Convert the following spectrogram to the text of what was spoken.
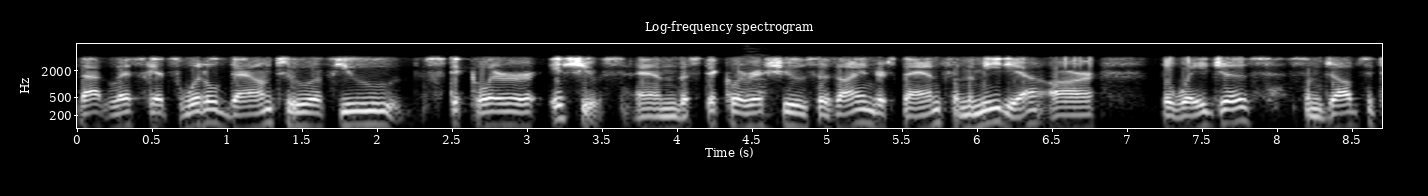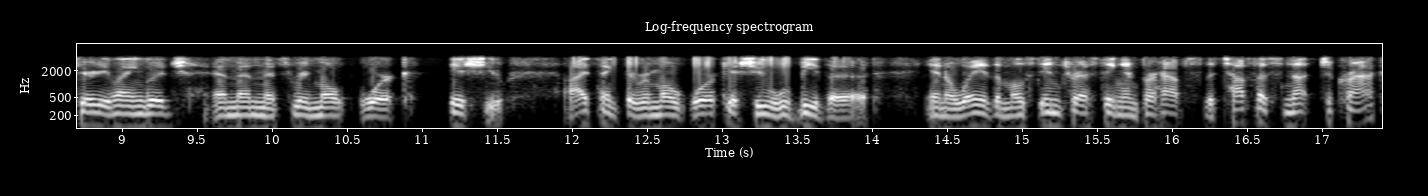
that list gets whittled down to a few stickler issues. And the stickler issues, as I understand from the media, are the wages, some job security language, and then this remote work issue. I think the remote work issue will be the, in a way, the most interesting and perhaps the toughest nut to crack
